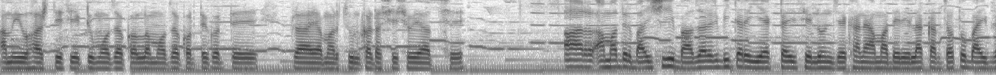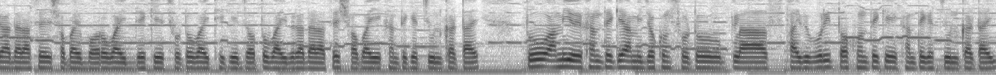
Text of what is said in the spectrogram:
আমিও হাসতেছি, একটু মজা করলাম। মজা করতে করতে প্রায় আমার চুল কাটা শেষ হয়ে যাচ্ছে। আর আমাদের বাইশি বাজারের ভিতরে একটাই সেলুন, যেখানে আমাদের এলাকার যত ভাই ব্রাদার আছে, সবাই বড় ভাই থেকে ছোট ভাই থেকে যত ভাই ব্রাদার আছে, সবাই এখান থেকে চুল কাটায়। তো আমি এখান থেকে, আমি যখন ছোট ক্লাস ফাইভে পড়ি, তখন থেকে এখান থেকে চুল কাটাই।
